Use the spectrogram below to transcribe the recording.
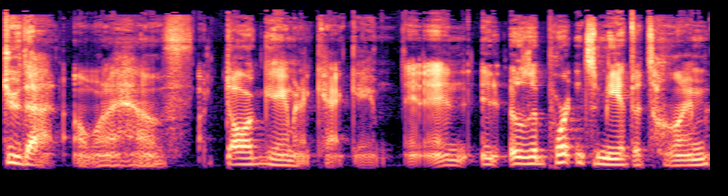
do that. I want to have a dog game and a cat game, and, and it was important to me at the time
